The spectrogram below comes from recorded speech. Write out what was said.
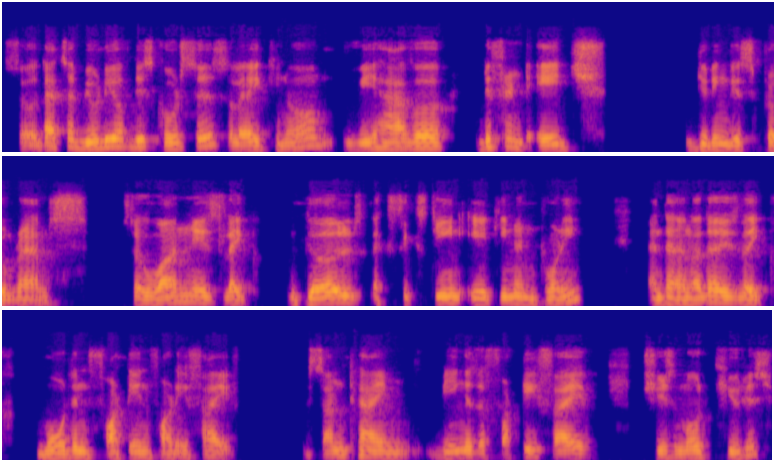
So that's a beauty of these courses like you know we have a different age during these programs. So one is like girls like 16 18 and 20 and then another is like more than 40 and 45 sometime being as a 45 she's more curious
